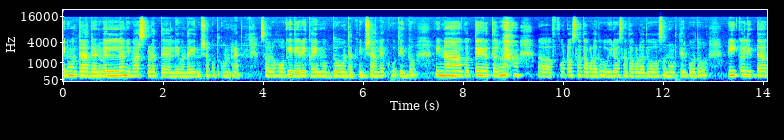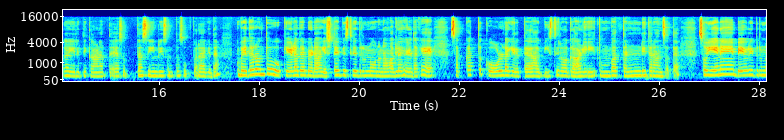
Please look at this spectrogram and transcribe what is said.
ಏನೋ ಒಂಥರ ದಣವೆಲ್ಲ ನಿವಾರಿಸ್ಬಿಡತ್ತೆ ಅಲ್ಲಿ ಒಂದು ಐದು ನಿಮಿಷ ಕೂತ್ಕೊಂಡ್ರೆ. ಸೊ ಅಲ್ಲಿ ಹೋಗಿ ದೇವ್ರಿಗೆ ಕೈ ಮುಗಿದು ಒಂದು ಹತ್ತು ನಿಮಿಷ ಅಲ್ಲೇ ಕೂತಿದ್ದು. ಇನ್ನು ಗೊತ್ತೇ ಇರುತ್ತಲ್ವ ಫೋಟೋಸ್ನ ತೊಗೊಳೋದು ವೀಡಿಯೋಸ್ನ ತೊಗೊಳೋದು ಸೊ ನೋಡ್ತಿರ್ಬೋದು. ಪೀಕಲ್ಲಿ ಇದ್ದಾಗ ಈ ರೀತಿ ಕಾಣುತ್ತೆ. ಸುತ್ತ ಸೀನ್ರೀಸ್ ಅಂತೂ ಸೂಪರ್ ಆಗಿದೆ. ವೆದರ್ ಅಂತೂ ಕೇಳೋದೇ ಬೇಡ. ಎಷ್ಟೇ ಬಿಸಿಲಿದ್ರು ನಾನು ಆವಾಗಲೇ ಹೇಳಿದಾಗೆ ಸಖತ್ ಕೋಲ್ಡ್ ಆಗಿರುತ್ತೆ. ಆ ಬೀಸ್ತಿರೋ ಗಾಳಿ ತುಂಬ ಥಂಡಿ ಥರ ಅನಿಸುತ್ತೆ. ಸೊ ಏನೇ ಬೇವರಿದ್ರೂ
